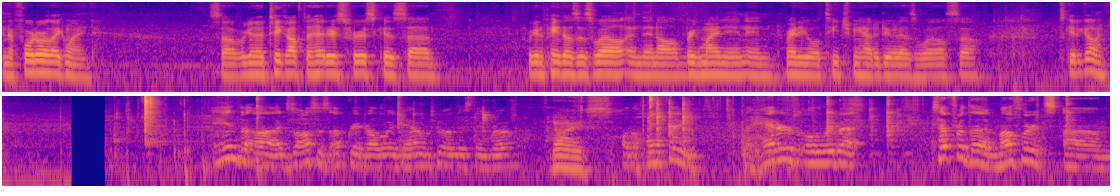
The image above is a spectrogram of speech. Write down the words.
in a four door like mine. So we're gonna take off the headers first because uh, we're gonna paint those as well, and then I'll bring mine in, and Randy will teach me how to do it as well. So let's get it going. And the uh, exhaust is upgraded all the way down too on this thing, bro. Nice. Oh, the whole thing. The headers all the way back. Except for the muffler, it's um,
